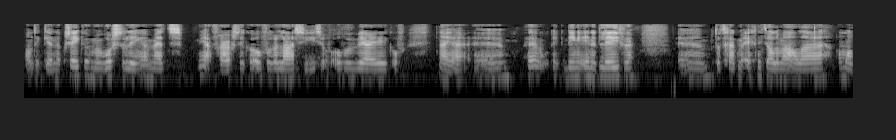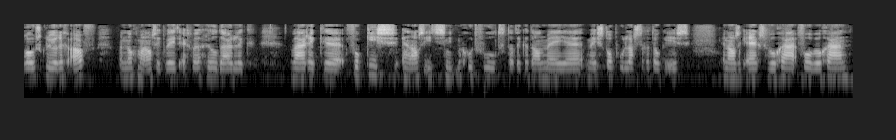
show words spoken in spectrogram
Want ik ken ook zeker mijn worstelingen met ja, vraagstukken over relaties of over werk of nou ja, hè, dingen in het leven. Uh, dat gaat me echt niet allemaal, uh, allemaal rooskleurig af. Maar nogmaals, ik weet echt wel heel duidelijk waar ik voor kies. En als iets niet meer goed voelt, dat ik er dan mee, mee stop, hoe lastig het ook is. En als ik ergens wil voor wil gaan,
